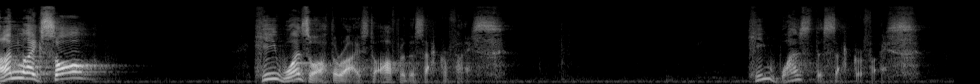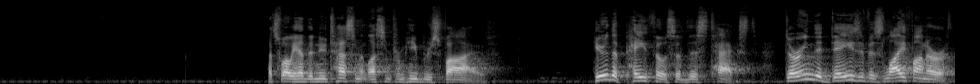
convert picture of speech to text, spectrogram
Unlike Saul, he was authorized to offer the sacrifice. He was the sacrifice. That's why we had the New Testament lesson from Hebrews 5. Hear the pathos of this text. During the days of his life on earth,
